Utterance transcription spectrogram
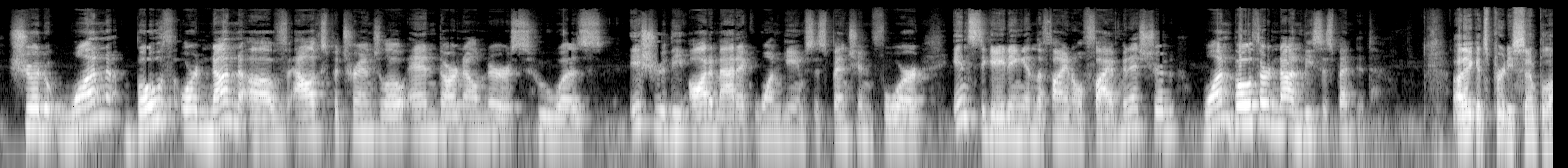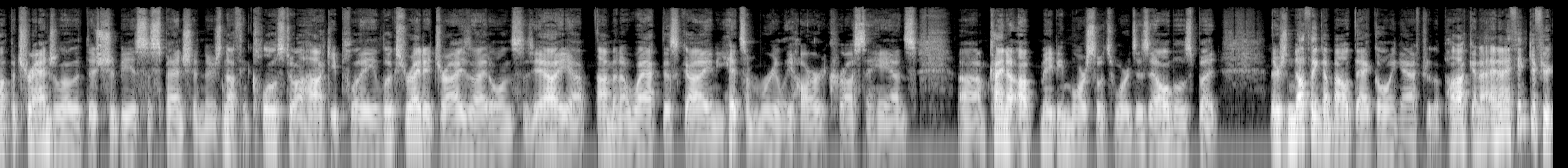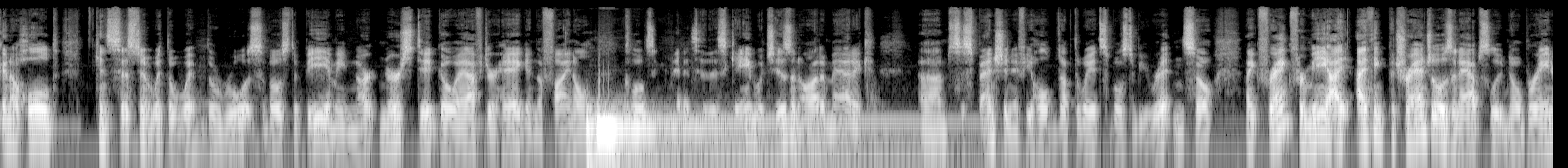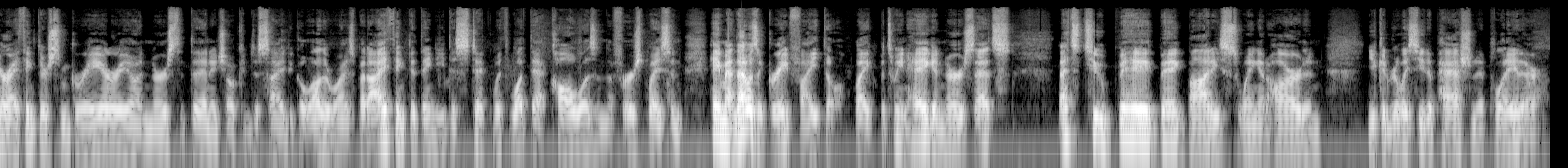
Should one, both, or none of Alex Pietrangelo and Darnell Nurse, who was issued the automatic one game suspension for instigating in the final five minutes, should one, both, or none be suspended? I think it's pretty simple on Pietrangelo that this should be a suspension. There's nothing close to a hockey play. He looks right at Draisaitl and says, "Yeah, yeah, I'm going to whack this guy," and he hits him really hard across the hands, um, kind of up, maybe more so towards his elbows, but. There's nothing about that going after the puck, and I, and I think if you're going to hold consistent with the way the rule is supposed to be, I mean, Nurse did go after Hague in the final closing minutes of this game, which is an automatic um, suspension if you hold it up the way it's supposed to be written. So, like Frank, for me, I, I think Pietrangelo is an absolute no brainer. I think there's some gray area on Nurse that the NHL could decide to go otherwise, but I think that they need to stick with what that call was in the first place. And hey, man, that was a great fight though. Like between Hague and Nurse, that's that's two big, big bodies swinging hard, and you could really see the passion at play there.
